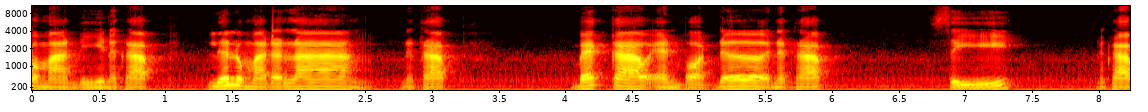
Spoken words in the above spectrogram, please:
ประมาณนี้นะครับ เลื่อนลงมาด้านล่างนะครับ background and border นะครับ สีนะครับ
